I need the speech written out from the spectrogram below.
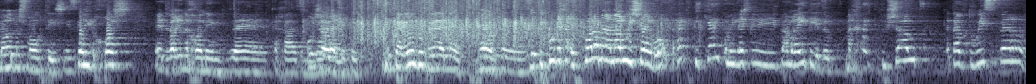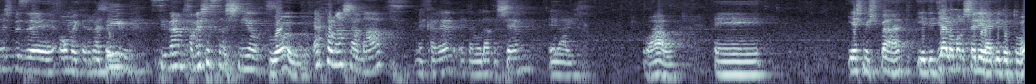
מאוד משמעותי, שנזכה ללחוש אה, דברים נכונים. זה ככה הסיפור שהולך איתי. ניכרים דברי אמת. מאוד. זה תיקון אחד, את כל המאמר הוא אישר, הוא רק תיקן את המילה שלי, פעם ראיתי את זה, הוא מחק to shout, כתב to whisper, יש בזה עומק. מדהים. סיוון, 15 שניות. וואו. איך כל מה שאמרת מקרב את עבודת השם אלייך? וואו. אה, יש משפט, ידידיה לא מרשה לי להגיד אותו,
